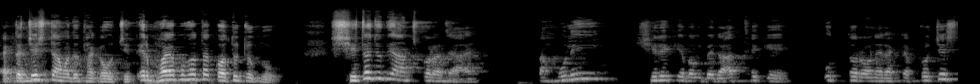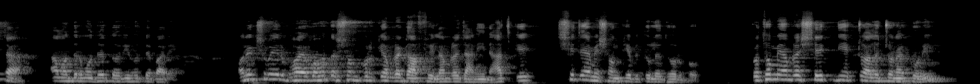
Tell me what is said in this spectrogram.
একটা চেষ্টা আমাদের থাকা উচিত। এর ভয়াবহতা কতটুকু? সেটা যদি আঁচ করা যায়, তাহলেই শিরেক এবং বেদাত থেকে উত্তরণের একটা প্রচেষ্টা আমাদের মধ্যে তৈরি হতে পারে। অনেক সময় এর ভয়াবহতা সম্পর্কে আমরা গাফিল, আমরা জানি না। আজকে সেটাই আমি সংক্ষেপে তুলে ধরব। প্রথমে আমরা শেরক নিয়ে একটু আলোচনা করি।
